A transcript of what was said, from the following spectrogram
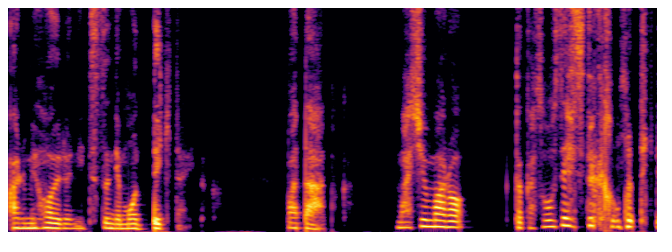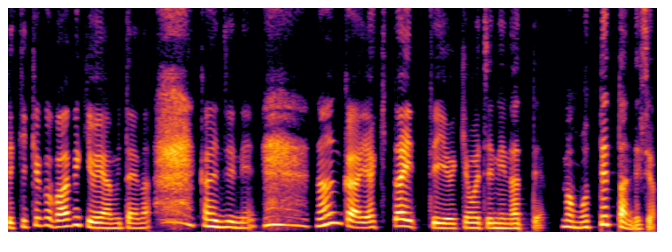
アルミホイルに包んで持ってきたりとか、バターとか、マシュマロとかソーセージとかを持ってきて結局バーベキューやみたいな 感じに、なんか焼きたいっていう気持ちになって、まあ持ってったんですよ。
